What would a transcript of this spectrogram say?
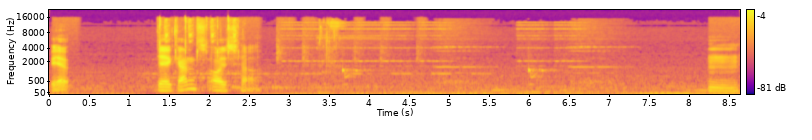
Wer? Der ganz äußer. Hm.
